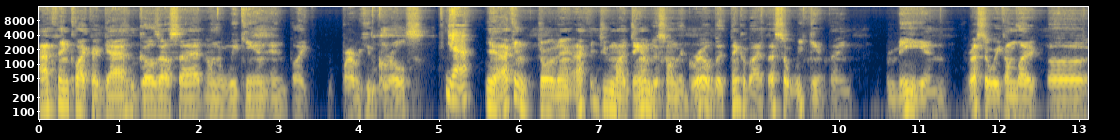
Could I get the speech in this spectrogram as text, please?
I think like a guy who goes outside on the weekend and like barbecue grills. yeah. Yeah, I can throw it in. I could do my damnedest on the grill, but think about it. That's a weekend thing for me. And the rest of the week, I'm like, uh,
